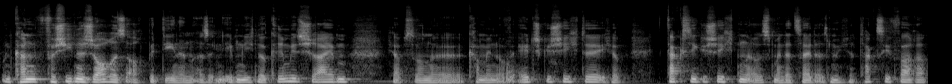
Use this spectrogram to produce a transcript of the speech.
und kann verschiedene Genres auch bedienen. Also eben nicht nur Krimis schreiben. Ich habe so eine Coming-of-Age-Geschichte. Ich habe Taxigeschichten aus meiner Zeit als Münchner Taxifahrer.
